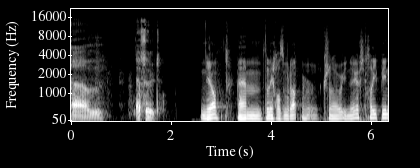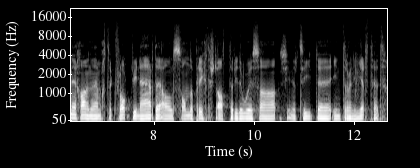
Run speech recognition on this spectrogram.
ähm, erfüllt. Ja, ähm, vielleicht lassen wir gerade schnell in den nächsten Clip rein. Ich habe ihn nämlich gefragt, wie er als Sonderberichterstatter in den USA seinerzeit äh, interveniert hat.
